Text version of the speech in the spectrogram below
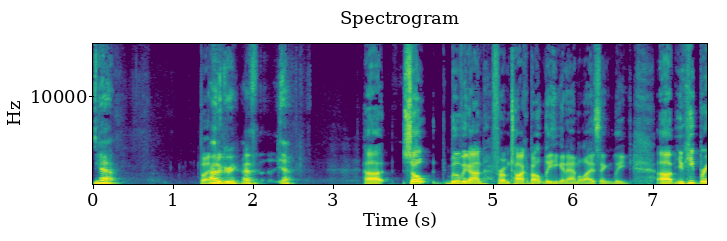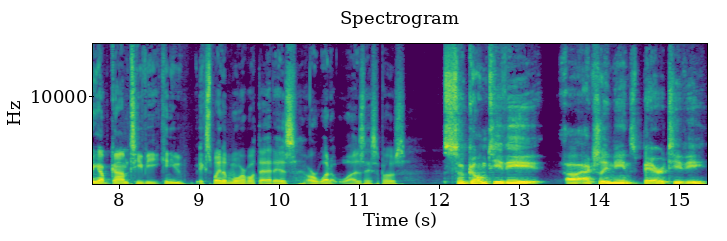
Yeah, But I'd agree. I, yeah. Uh, so moving on from talking about league and analyzing league, uh, you keep bringing up GOM TV. Can you explain a little more what that is or what it was? I suppose. So Gom TV uh, actually means bear TV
